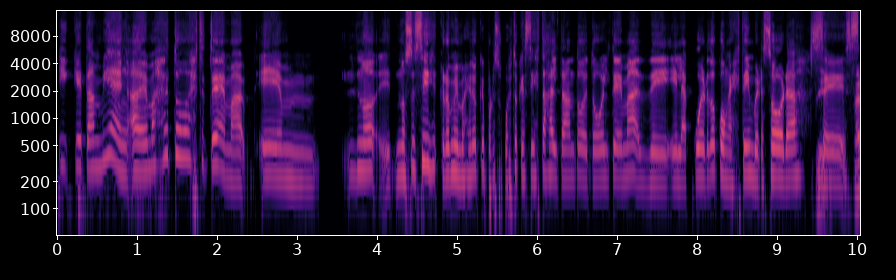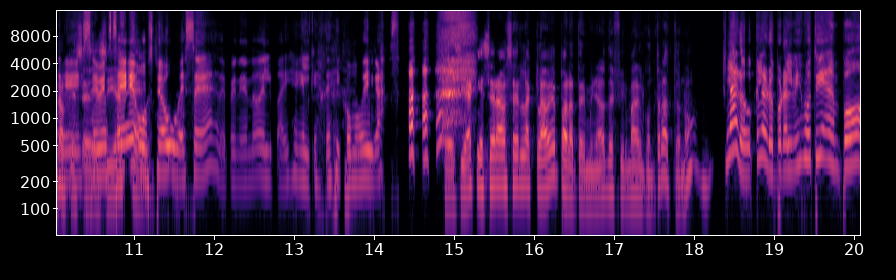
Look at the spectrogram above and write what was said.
y que también, además de todo este tema, em, no, eh, no sé si, creo, me imagino que por supuesto que sí estás al tanto de todo el tema del acuerdo con esta inversora, CBC o CVC, dependiendo del país en el que estés y como digas. Se decía que esa era ser la clave para terminar de firmar el contrato, ¿no? Claro, claro, pero al mismo tiempo,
